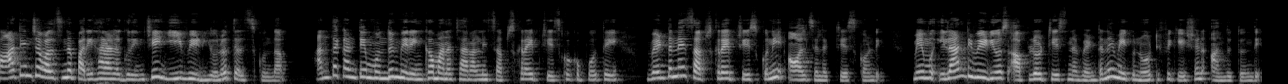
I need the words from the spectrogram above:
పాటించవలసిన పరిహారాల గురించి ఈ వీడియోలో తెలుసుకుందాం. అంతకంటే ముందు మీరు ఇంకా మన ఛానల్ని సబ్స్క్రైబ్ చేసుకోకపోతే వెంటనే సబ్స్క్రైబ్ చేసుకుని ఆల్ సెలెక్ట్ చేసుకోండి. మేము ఇలాంటి వీడియోస్ అప్లోడ్ చేసిన వెంటనే మీకు నోటిఫికేషన్ అందుతుంది.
